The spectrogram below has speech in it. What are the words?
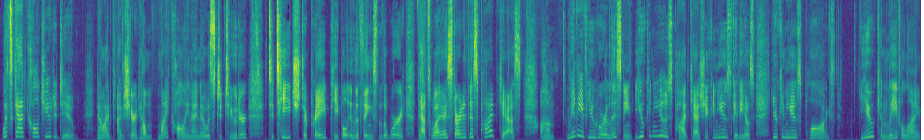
What's God called you to do? Now, I've, I've shared how my calling I know is to tutor, to teach, to pray people in the things of the Word. That's why I started this podcast. Um, many of you who are listening, you can use podcasts, you can use videos, you can use blogs. You can leave a line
